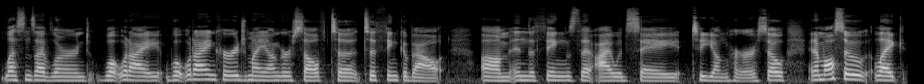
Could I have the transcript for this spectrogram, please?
lessons I've learned. What would I what would I encourage my younger self to to think about, um, and the things that I would say to young her. So, and I'm also like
